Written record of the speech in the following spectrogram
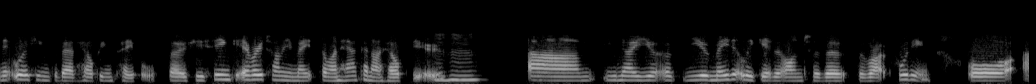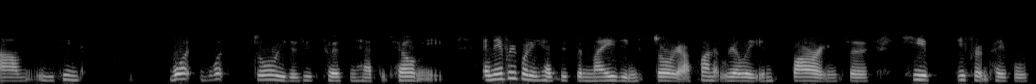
networking is about helping people. So if you think every time you meet someone, how can I help you? Mm-hmm. Um, you know, you you immediately get it onto the, the right footing. Or um, you think, what what story does this person have to tell me? And everybody has this amazing story. I find it really inspiring to hear different people's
